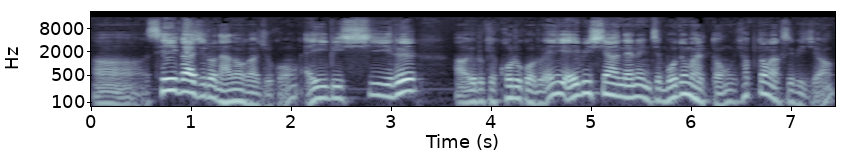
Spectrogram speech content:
어, 세 가지로 나눠 가지고 A, B, C를 어, 이렇게 고루고루 A, B, C 안에는 이제 모둠 활동, 협동 학습이죠.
